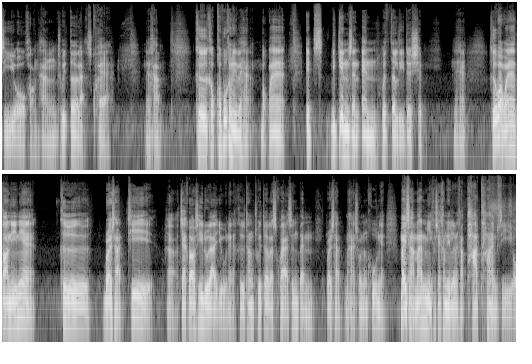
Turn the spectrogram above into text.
CEO ของทั้ง Twitter และ Square นะครับ คือเขาเขาพูดคำนี้เลยฮะ บอกว่า it begins and ends with the leadership นะฮะ คือบอกว่าตอนนี้เนี่ย คือบริษัทที่แจ็คดอร์ซี่ดูแลอยู่เนี่ยคือทั้ง Twitter และ Square ซึ่งเป็นบริษัทมหาชนทั้งคู่เนี่ยไม่สามารถมีเขาใช้คำนี้เลยนะครับ part time CEO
